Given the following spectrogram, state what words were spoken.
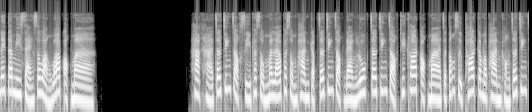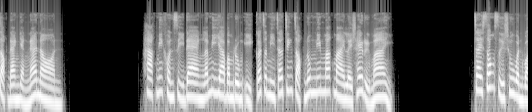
ในตามีแสงสว่างวาบออกมา หากหาเจ้าจิ้งจอกสีผสมมาแล้วผสมพันธุ์กับเจ้าจิ้งจอกแดงลูกเจ้าจิ้งจอกที่คลอดออกมาจะต้องสืบทอดกรรมพันธุ์ของเจ้าจิ้งจอกแดงอย่างแน่นอน หากมีขนสีแดงและมียาบำรุงอีกก็จะมีเจ้าจิ้งจอกนุ่มนิ่มมากมายเลยใช่หรือไม่ ใจซ่งสือชูวันไหว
